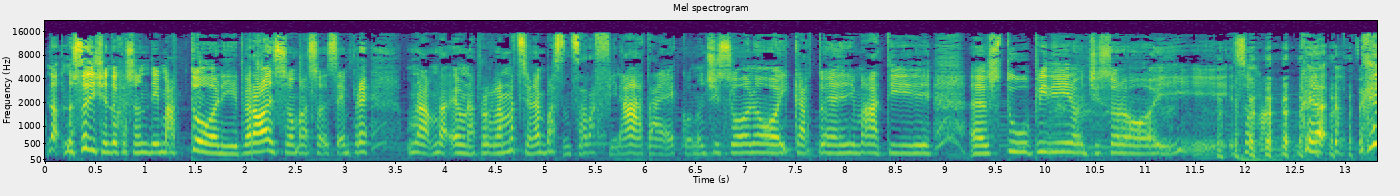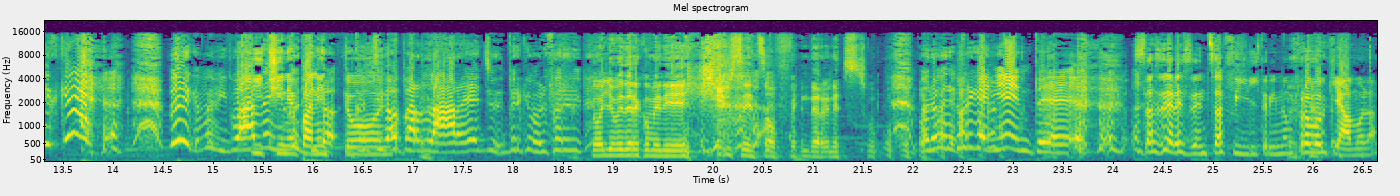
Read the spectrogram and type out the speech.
No, non sto dicendo che sono dei mattoni, però, insomma, sono sempre una, una, è una programmazione abbastanza raffinata, ecco, non ci sono i cartoni animati eh, stupidi, non ci sono i... insomma... che, perché? Perché poi mi guarda I e io cinepanettoni. continuo, continuo a parlare, perché vuol fare... Che voglio vedere come ne esci senza offendere nessuno. Ma non me ne frega niente! Stasera è senza filtri, non provochiamola.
